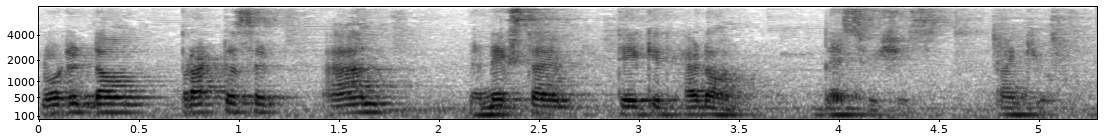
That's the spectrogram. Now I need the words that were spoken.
Note it down, practice it, and the next time take it head on. Best wishes. Thank you.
